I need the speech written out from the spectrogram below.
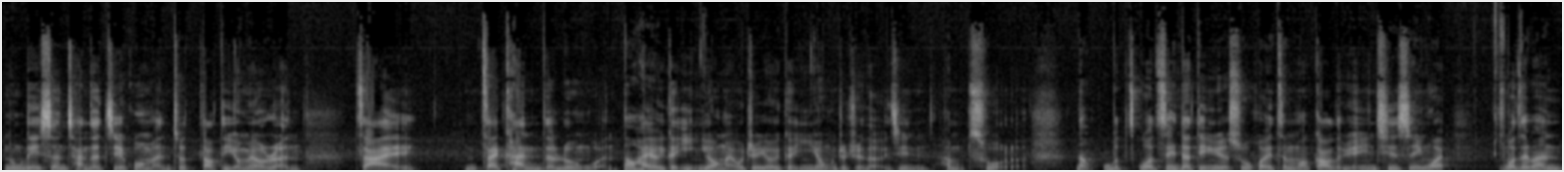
努力生产的结果们，就到底有没有人在在看你的论文。那我还有一个引用，哎，我觉得有一个引用，我就觉得已经很不错了。那我我自己的点阅数会这么高的原因，其实是因为。我这本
